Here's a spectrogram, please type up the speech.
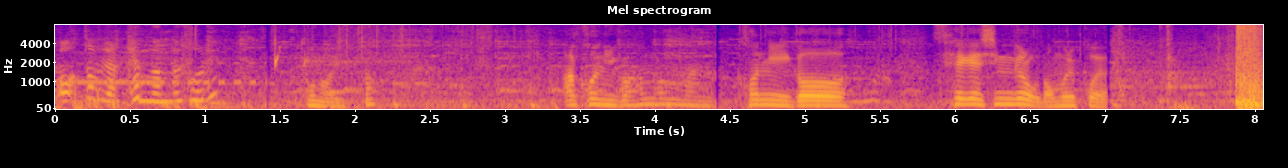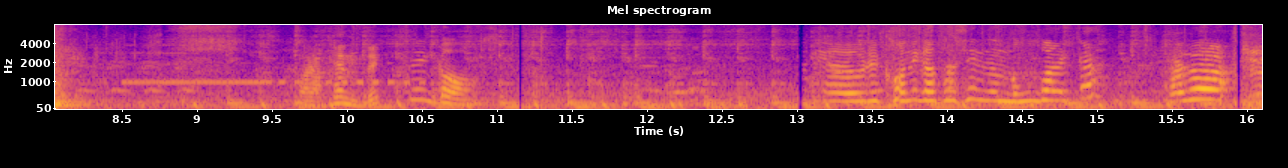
어, 좀 약했는데 소리? 돈 어딨어? 아 건이 이거 한 번만 건이 이거 세 개 신기록 넘을 거야 아 약했는데? 그니까. 야, 우리 건이가 자신 있는 농구 할까? 가자! Two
